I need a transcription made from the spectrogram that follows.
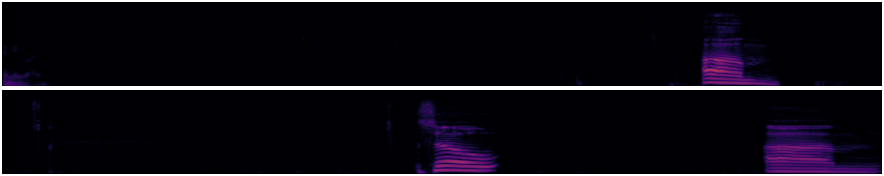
Anyway. Um, so, um,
